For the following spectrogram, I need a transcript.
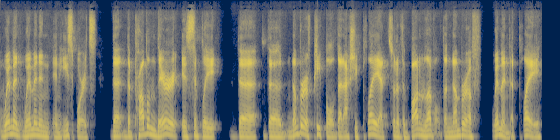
women women in, in esports the the problem there is simply the the number of people that actually play at sort of the bottom level the number of women that play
